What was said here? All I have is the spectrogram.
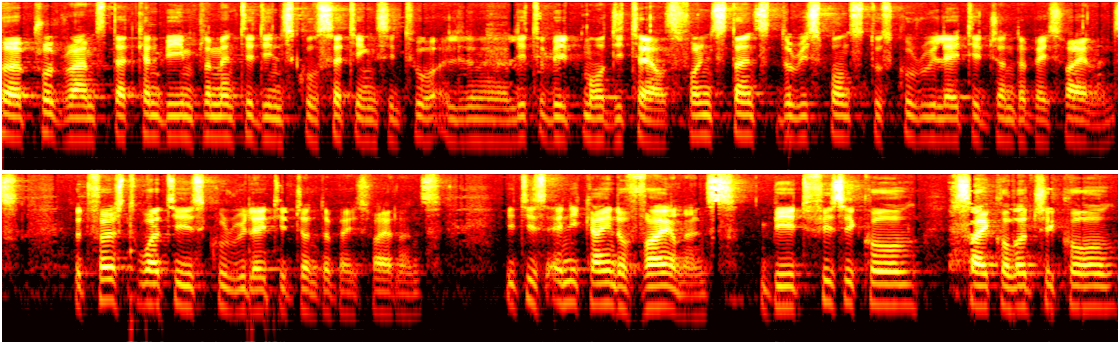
uh, programs that can be implemented in school settings into a, a little bit more details. For instance, the response to school-related gender-based violence. But first, what is school-related gender-based violence? It is any kind of violence, be it physical, psychological,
